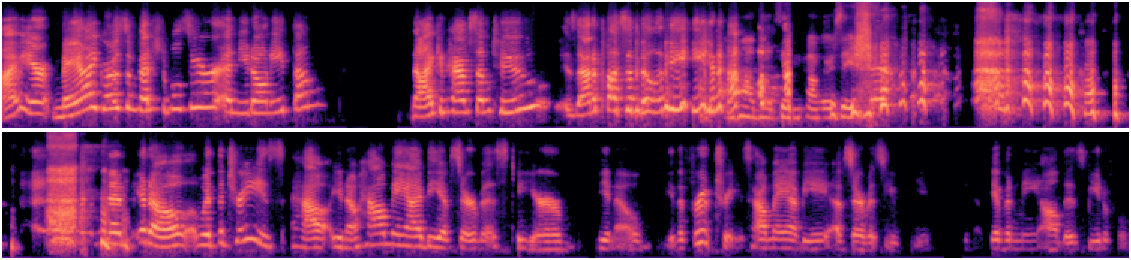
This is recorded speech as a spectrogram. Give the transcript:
i'm here may i grow some vegetables here and you don't eat them Now I can have some too. Is that a possibility? You know, I had that same conversation. and you know, with the trees, how you know, how may I be of service to your, you know, the fruit trees? How may I be of service? You, you, you know, given me all these beautiful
